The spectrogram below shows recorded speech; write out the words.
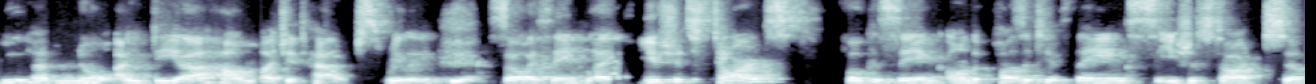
you have no idea how much it helps, really. Yeah. So I think like you should start focusing on the positive things you should start uh,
